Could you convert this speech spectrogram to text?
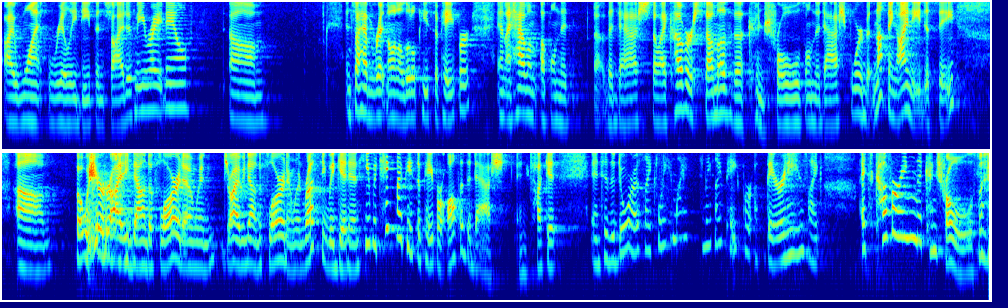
I want really deep inside of me right now. Um, and so I have them written on a little piece of paper, and I have them up on the uh, the dash. So I cover some of the controls on the dashboard, but nothing I need to see. Um, but we were riding down to Florida, and when driving down to Florida, and when Rusty would get in, he would take my piece of paper off of the dash and tuck it into the door. I was like, leave my, leave my paper up there. And he's like, it's covering the controls, and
